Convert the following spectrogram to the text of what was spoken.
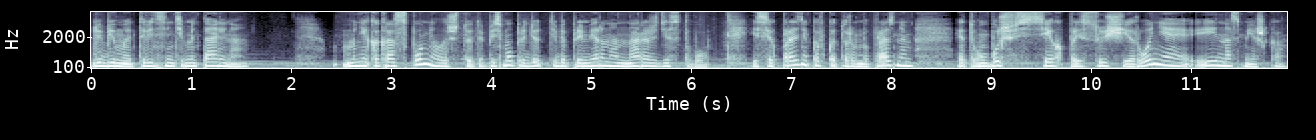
Любимая, ты ведь сентиментальна. Мне как раз вспомнилось, что это письмо придет тебе примерно на Рождество. Из всех праздников, которые мы празднуем, этому больше всех присуща ирония и насмешка.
